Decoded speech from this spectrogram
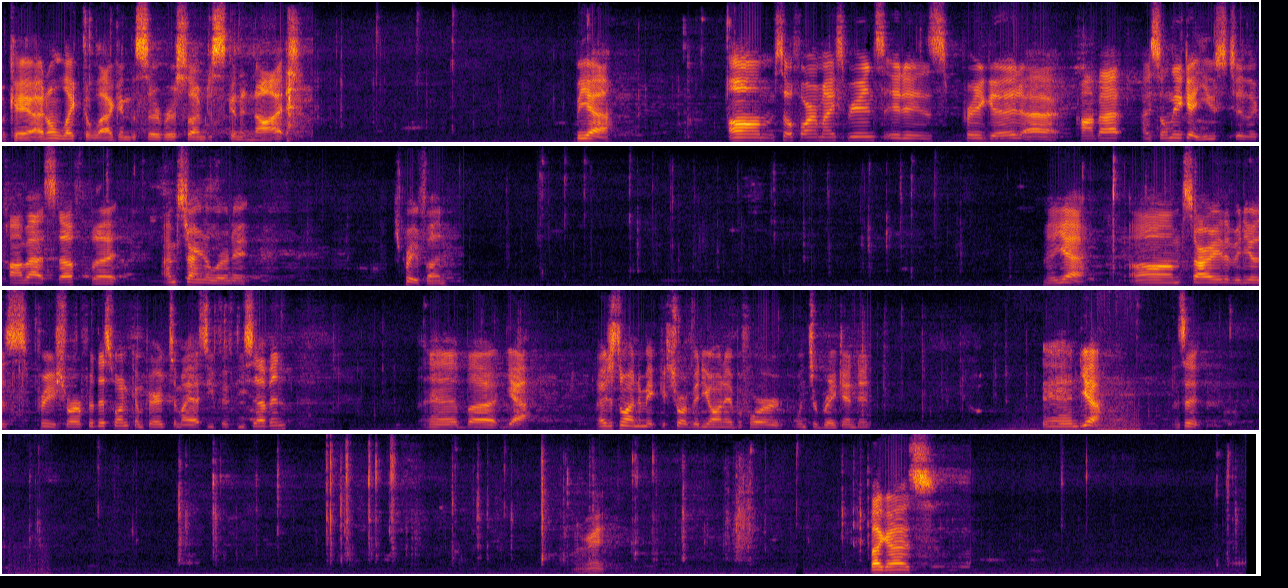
Okay, I don't like the lag in the server, so I'm just gonna not. but yeah. Um, so far in my experience, it is pretty good at combat. I still need to get used to the combat stuff, but I'm starting to learn it. It's pretty fun. But yeah. Um, sorry the video is pretty short for this one compared to my SU-57. Uh, but yeah. I just wanted to make a short video on it before winter break ended. And yeah. That's it. Alright. Bye, guys.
